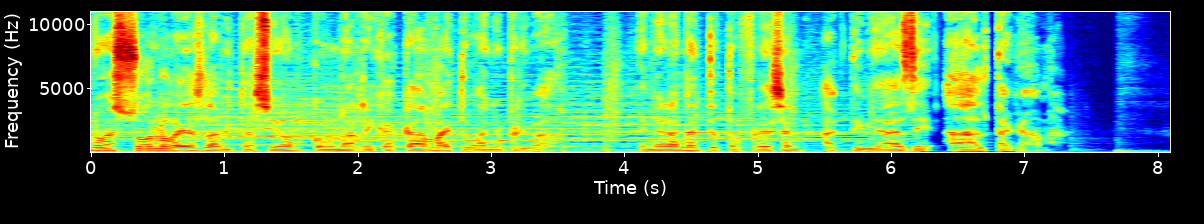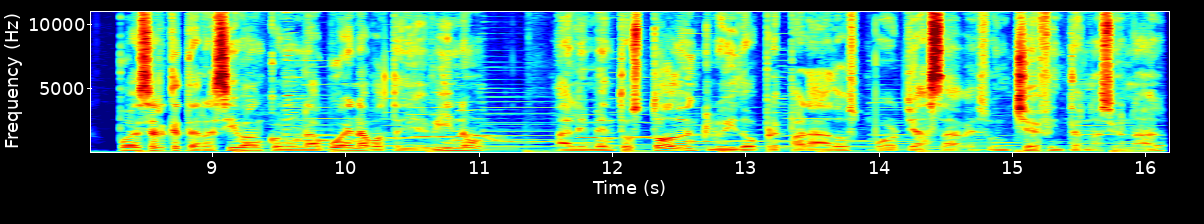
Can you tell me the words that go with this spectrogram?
no es solo es la habitación con una rica cama y tu baño privado. Generalmente te ofrecen actividades de alta gama. Puede ser que te reciban con una buena botella de vino, alimentos todo incluido preparados por, ya sabes, un chef internacional,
